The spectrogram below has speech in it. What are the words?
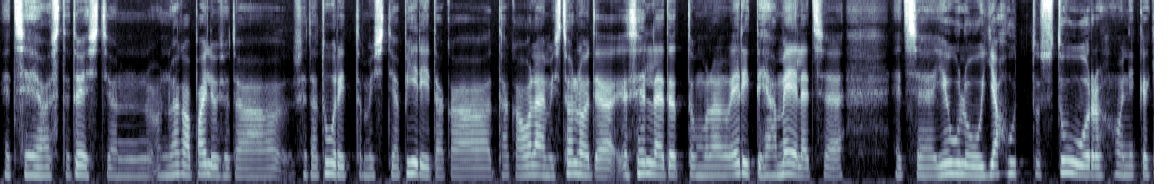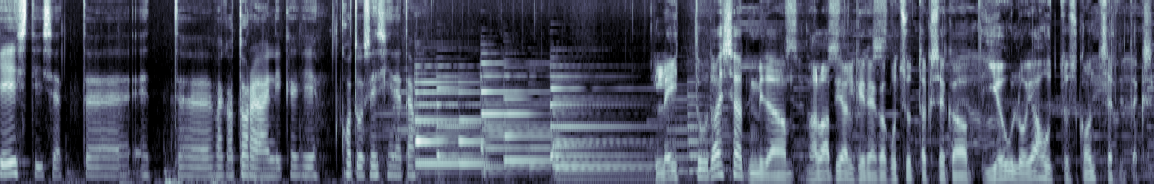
et see aasta tõesti on, on väga palju seda, seda tuuritamist ja piiri taga, taga olemist olnud ja, ja selle tõttu mul on eriti hea meel, et see et see jõulujahutustuur on ikkagi Eestis, et, et väga tore on ikkagi kodus esineda leitud asjad, mida alapealkirjaga kutsutakse ka jõulujahutuskontserdideks.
